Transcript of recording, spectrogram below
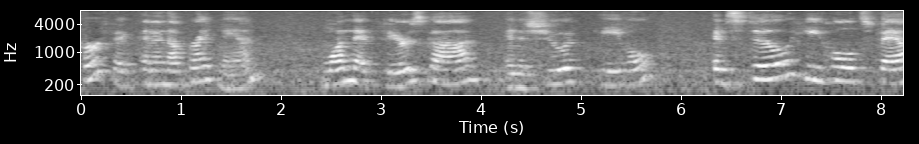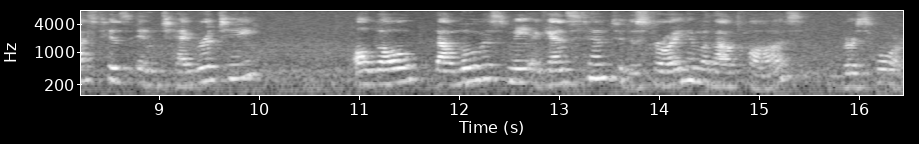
perfect and an upright man, one that fears God and escheweth evil, and still he holds fast his integrity? although thou movest me against him to destroy him without cause. Verse 4.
